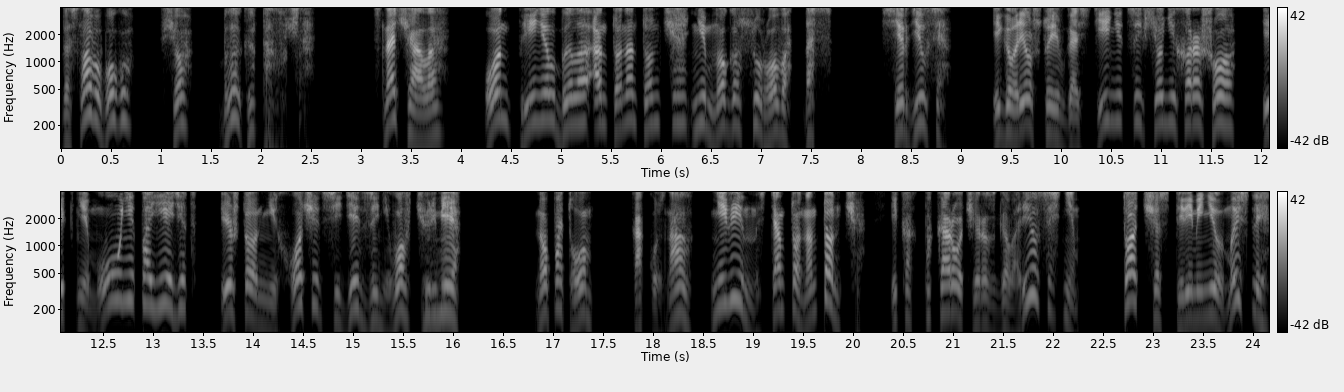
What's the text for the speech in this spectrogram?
Да, слава богу, все благополучно. Сначала он принял было Антон Антоновича немного сурово, дас. Сердился и говорил, что и в гостинице все нехорошо, и к нему не поедет, и что он не хочет сидеть за него в тюрьме. Но потом, как узнал невинность Антона Антоновича, и как покороче разговорился с ним, тотчас переменил мысли,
